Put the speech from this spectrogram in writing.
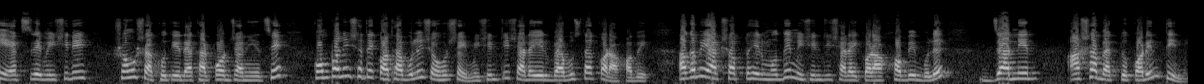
এই এক্স রে মেশিনের সমস্যা খতিয়ে দেখার পর জানিয়েছে, কোম্পানির সাথে কথা বলে সহসাই মেশিনটি সারাইয়ের ব্যবস্থা করা হবে। আগামী এক সপ্তাহের মধ্যে মেশিনটি সারাই করা হবে বলে জানেন আশা ব্যক্ত করেন তিনি।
